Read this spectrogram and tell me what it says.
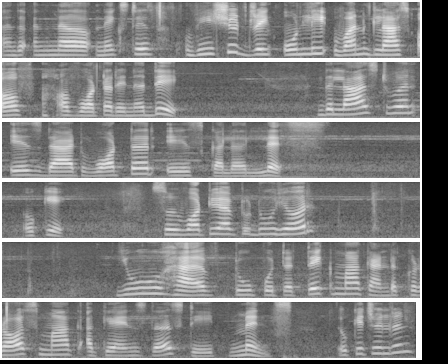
and the, and the next is we should drink only one glass of, of water in a day. The last one is that water is colorless. Okay. So what you have to do here? You have to put a tick mark and a cross mark against the statements. Okay, children?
